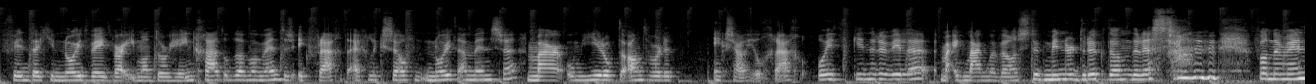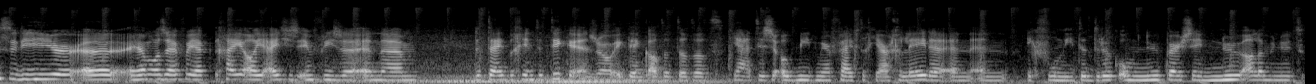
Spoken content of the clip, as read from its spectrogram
vind dat je nooit weet waar iemand doorheen gaat op dat moment. Dus ik vraag het eigenlijk zelf nooit aan mensen. Maar om hierop te antwoorden, ik zou heel graag ooit kinderen willen. Maar ik maak me wel een stuk minder druk dan de rest van, van de mensen die hier uh, helemaal zijn van ja, ga je al je eitjes invriezen en... Um, de tijd begint te tikken en zo. Ik denk altijd dat dat, ja, het is ook niet meer 50 jaar geleden. En, en ik voel niet de druk om nu per se, nu alle minuut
